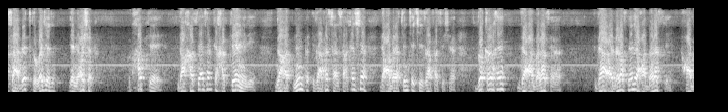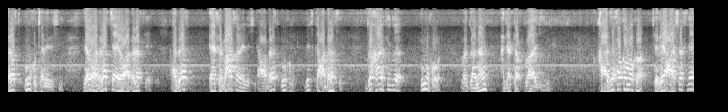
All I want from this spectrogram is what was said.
ثابت که وجد یعنې عشق خط دا خطي اصل کې خطین دي د عطنن په اضافت سره ساکن شه د عبرتن ته چې اضافت شه دوه کرښې د عبرت دا عبرت نه دی عبرت دی عبرت او خو تللی شي یو عبرت ته یو عبرت دی عبرت اعتبار تللی شي عبرت او خو دې عبرت دی دوه کرښې د او خو ودانن اجا تقوالی قاضي حکم وکړه چې دا عاشق دی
